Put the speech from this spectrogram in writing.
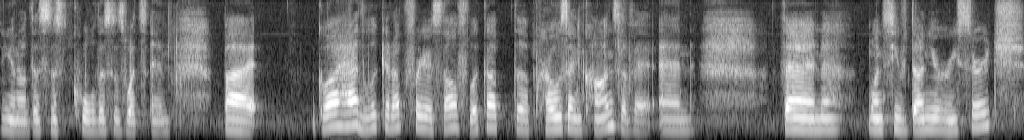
you know, this is cool, this is what's in. But go ahead, look it up for yourself. Look up the pros and cons of it. And then once you've done your research,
